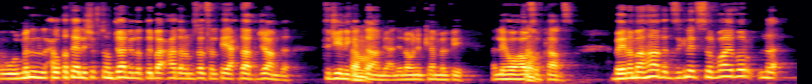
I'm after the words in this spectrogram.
ومن الحلقتين اللي شفتهم جاني الانطباع هذا المسلسل فيه أحداث جامدة تجيني تمام. قدام يعني لو إني مكمل فيه اللي هو House. of Cards بينما هذا Designated Survivor لا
